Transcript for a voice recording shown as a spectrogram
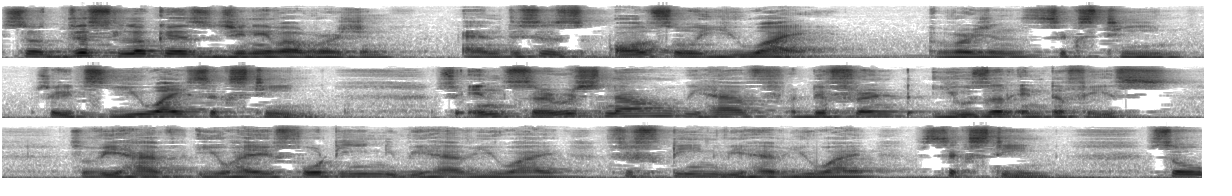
so this look is Geneva version. And this is also UI version 16 so it's UI 16 so in ServiceNow we have a different user interface. So we have UI 14 we have UI 15 we have UI 16 so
